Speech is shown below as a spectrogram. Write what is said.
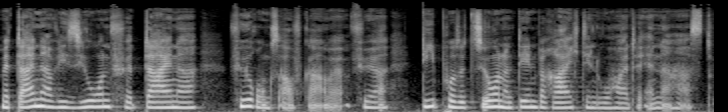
mit deiner Vision für deine Führungsaufgabe, für die Position und den Bereich, den du heute inne hast.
